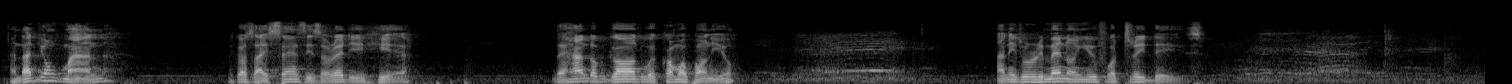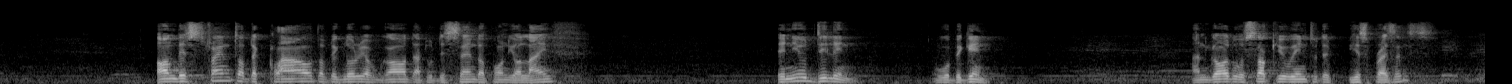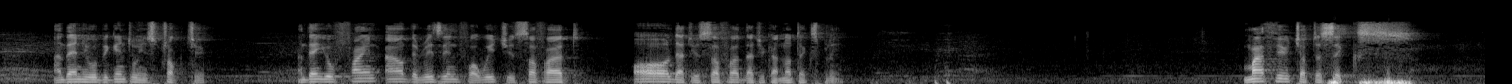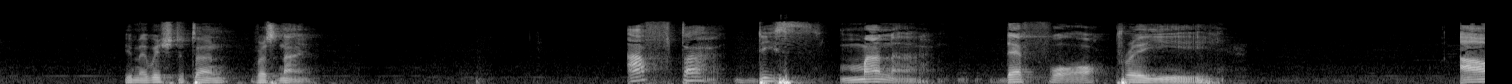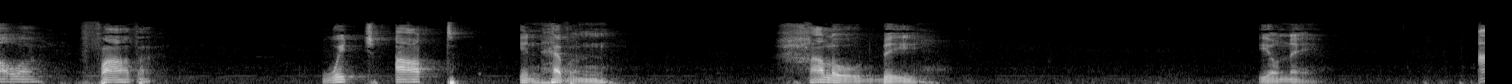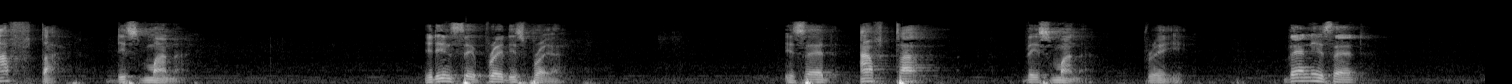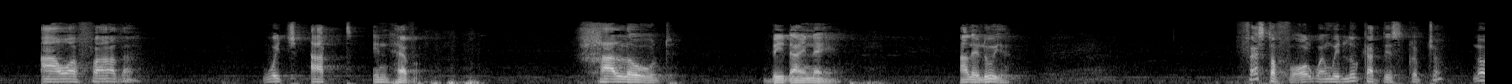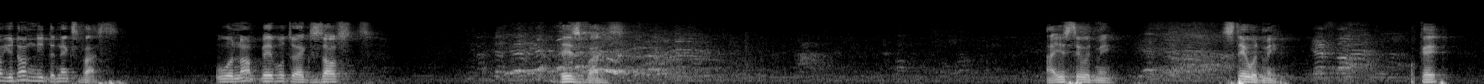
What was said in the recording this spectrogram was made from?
And that young man, because I sense he's already here, the hand of God will come upon you. And it will remain on you for three days. On the strength of the cloud of the glory of God that will descend upon your life, a new dealing will begin. And God will suck you into the, His presence and then he will begin to instruct you. And then you'll find out the reason for which you suffered all that you suffered that you cannot explain. Matthew chapter 6. You may wish to turn verse 9. After this manner, therefore, pray ye. Our Father, which art in heaven, hallowed be your name. After this manner, he didn't say pray this prayer. He said, after this manner, pray. Then he said, our Father, which art in heaven, hallowed be thy name. Hallelujah. First of all, when we look at this scripture, no, you don't need the next verse. We will not be able to exhaust this verse. Are you still with me? Stay with me. Okay?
